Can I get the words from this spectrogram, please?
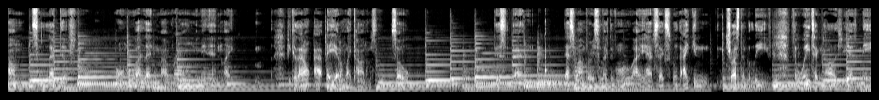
um selective on who I let in my realm. Meaning like because I don't I, a I don't like condoms. So this and that's why I'm very selective on who I have sex with. I can trust and believe the way technology has made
